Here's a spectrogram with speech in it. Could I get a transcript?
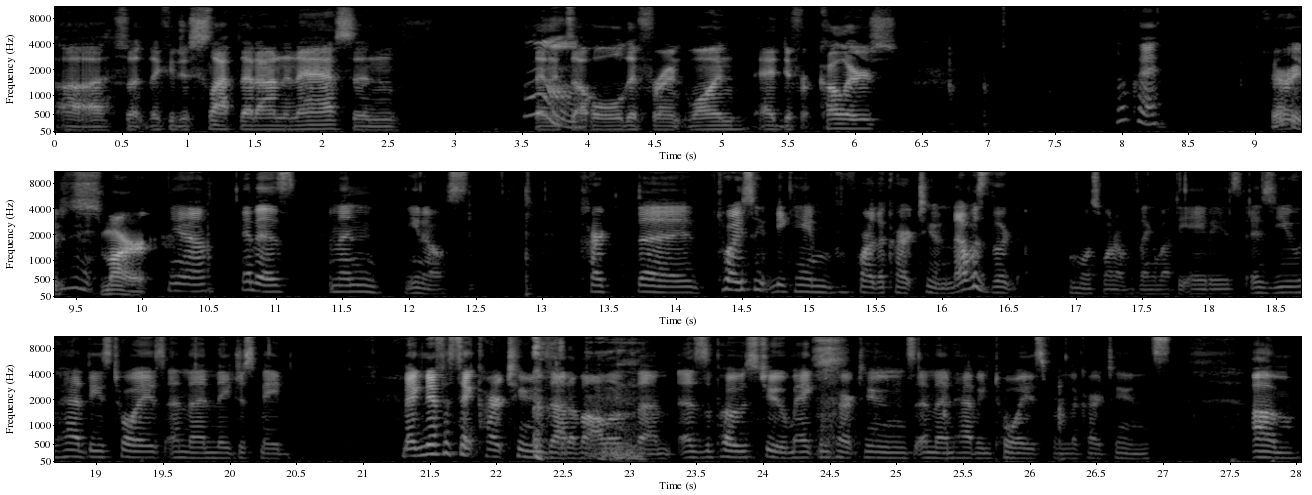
uh, so that they could just slap that on an ass and then it's a whole different one add different colors Okay. very smart Yeah, it is. And then you know, cart the toys became before the cartoon. That was the most wonderful thing about the '80s is you had these toys, and then they just made magnificent cartoons out of all of them, as opposed to making cartoons and then having toys from the cartoons. Um,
